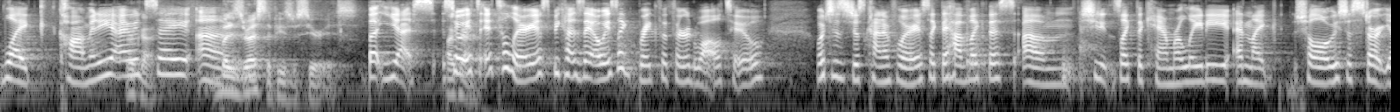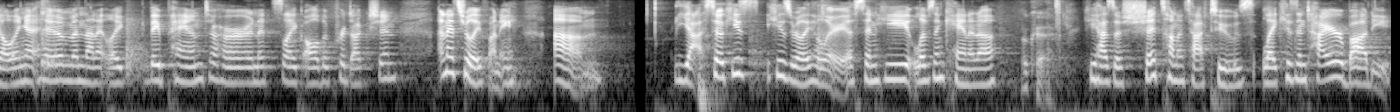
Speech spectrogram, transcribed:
like comedy, I would say. Um, but his recipes are serious. but yes, so Okay. it's it's hilarious because they always like break the third wall too, which is just kind of hilarious. Like they have like this, um, she's like the camera lady, and like she'll always just start yelling at him, and then it like they pan to her, and it's like all the production, and it's really funny. Um, yeah, so he's he's really hilarious, and he lives in Canada. Okay. He has a shit ton of tattoos. Like his entire body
